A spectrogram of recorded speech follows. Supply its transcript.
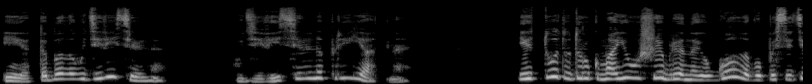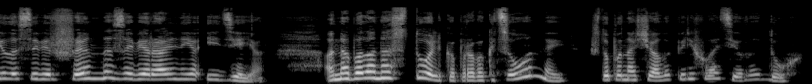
И это было удивительно, удивительно приятно. И тут вдруг мою ушибленную голову посетила совершенно завиральная идея. Она была настолько провокационной, что поначалу перехватило дух.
